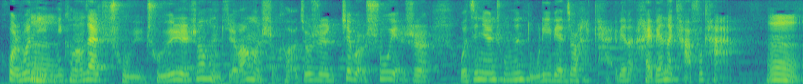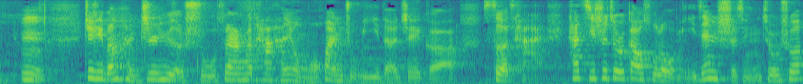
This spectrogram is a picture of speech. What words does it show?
或者说你你可能在处于处于人生很绝望的时刻，就是这本书也是我今年重新读了一遍，就是海边的海边的卡夫卡。嗯嗯，这是一本很治愈的书。虽然说它很有魔幻主义的这个色彩，它其实就是告诉了我们一件事情，就是说，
